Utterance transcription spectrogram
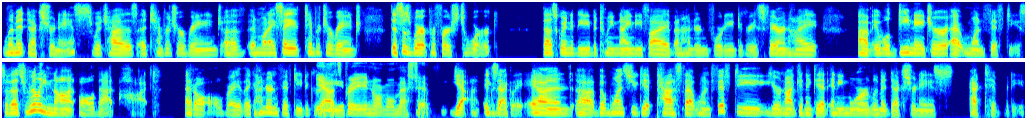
limit dextrinase which has a temperature range of and when i say temperature range this is where it prefers to work. That's going to be between 95 and 140 degrees fahrenheit. Um, it will denature at 150 so that's really not all that hot at all, right? Like 150 degrees. Yeah, it's pretty normal mesh tip. Yeah, exactly. And uh, but once you get past that 150, you're not going to get any more limit dextrinase activity.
